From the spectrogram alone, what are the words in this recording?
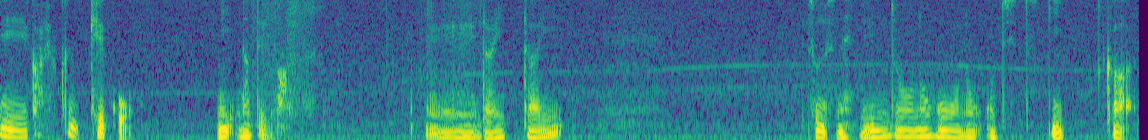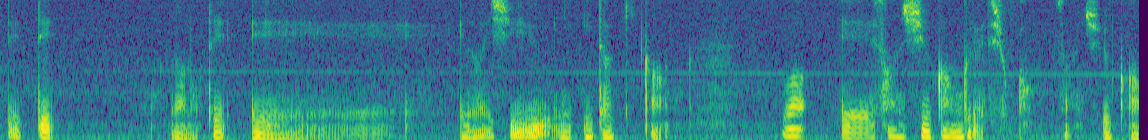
えー、回復傾向になっています。えー、大体そうですね。腎臓の方の落ち着きが出てなので、えー、NICU にいた期間は、えー、3週間ぐらいでしょうか。3週間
